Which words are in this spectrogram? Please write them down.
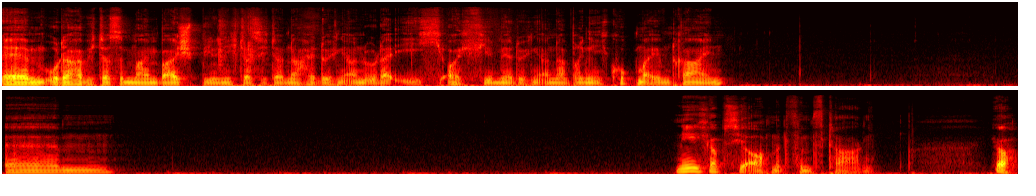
Ähm, oder habe ich das in meinem Beispiel nicht, dass ich dann nachher durcheinander, oder ich euch viel mehr durcheinander bringe. Ich gucke mal eben rein. Ähm. Nee, ich habe es hier auch mit fünf Tagen. Ja,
